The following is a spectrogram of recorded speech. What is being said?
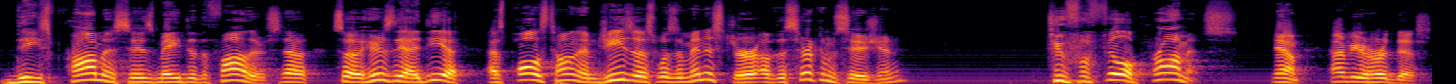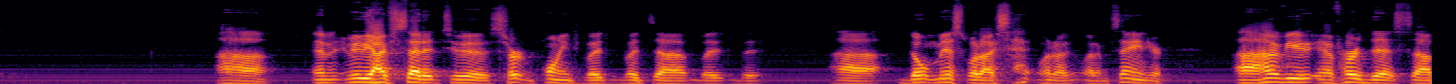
these promises made to the fathers. Now, so here's the idea. As Paul is telling them, Jesus was a minister of the circumcision to fulfill a promise. Now, have you heard this? Uh, and maybe I've said it to a certain point, but but uh, but, but uh, don't miss what I say, what, I, what I'm saying here. Uh, how many of you have heard this? Uh,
